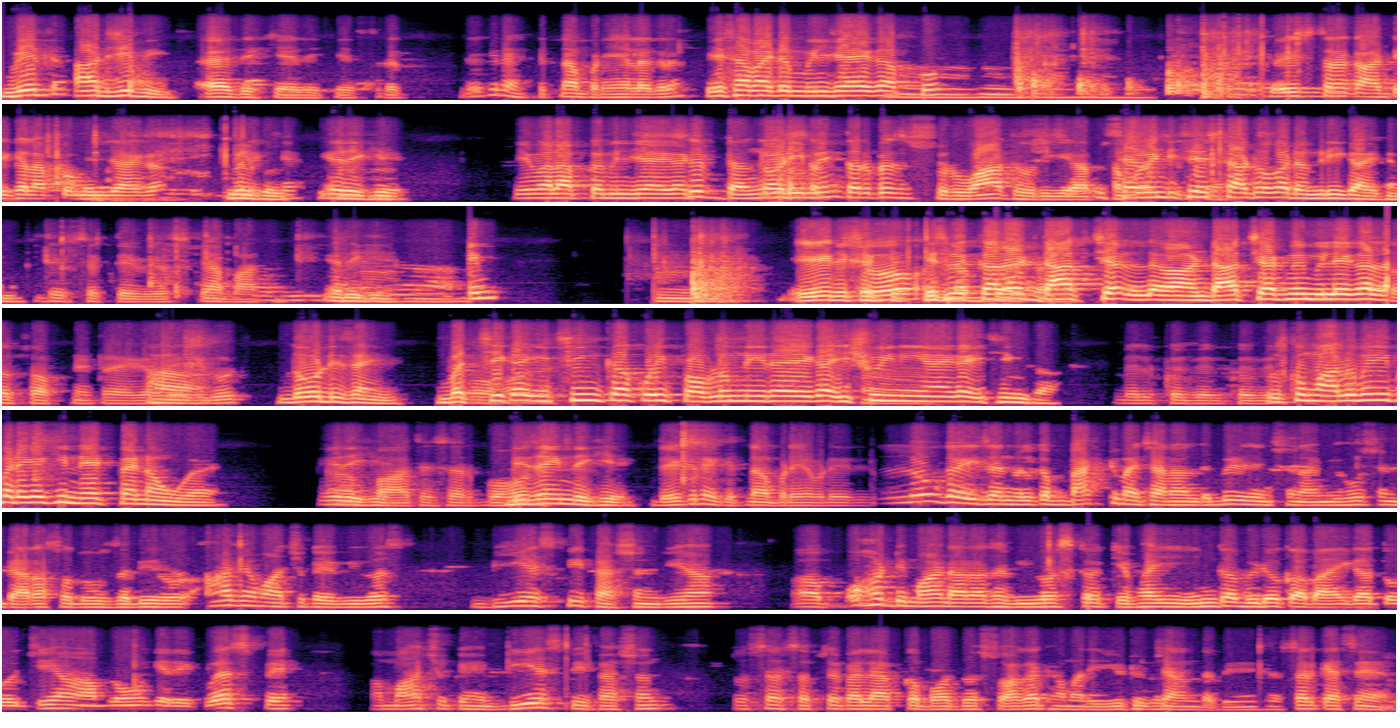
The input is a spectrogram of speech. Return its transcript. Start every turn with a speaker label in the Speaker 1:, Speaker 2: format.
Speaker 1: With आठ GB
Speaker 2: देखिए देखिए इस तरह देख रहे हैं कितना बढ़िया लग रहा है।
Speaker 1: ये सब आइटम मिल जाएगा आपको।
Speaker 2: हम्म, हम्म। तो इस तरह का आर्टिकल आपको मिल जाएगा।
Speaker 1: बिल्कुल ये देखिए ये वाला आपका मिल जाएगा
Speaker 2: सिर्फ़
Speaker 1: डंगड़ी में।
Speaker 2: सत्तर रुपए से शुरुआत हो रही है आप
Speaker 1: सेवेंटी से स्टार्ट होगा डंगरी का आइटम
Speaker 2: देख सकते हैं क्या बात है।
Speaker 1: ये देखिए।
Speaker 2: हम्म, एक सौ
Speaker 1: हैं। इसमें कलर। डार्क डार्क चार्ट में मिलेगा। हाँ।
Speaker 2: वेरी गुड
Speaker 1: दो डिज़ाइन बच्चे का इचिंग का कोई प्रॉब्लम नहीं रहेगा इशू ही नहीं आएगा इचिंग का।
Speaker 2: बिल्कुल बिल्कुल।
Speaker 1: उसको मालूम ही नहीं पड़ेगा कि नेट पहना हुआ है। ये देखिए
Speaker 2: बात है सर बहुत
Speaker 1: डिज़ाइन देखिए।
Speaker 2: देख रहे हैं कितना बढ़िया बढ़िया hello guys and welcome back to my channel the junction I am host and प्यारा सा दोस्त जबीर और आज हम आ चुके हैं व्यूअर्स बीएसपी फ़ैशन जी हाँ बहुत डिमांड आ रहा था व्यूअर्स का कि भाई इनका वीडियो कब आएगा? तो जी हाँ आप लोगों के रिक्वेस्ट पे हम आ चुके हैं बीएसपी फ़ैशन तो सर सबसे पहले आपका बहुत बहुत स्वागत हमारे यूट्यूब चैनल सर कैसे हैं?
